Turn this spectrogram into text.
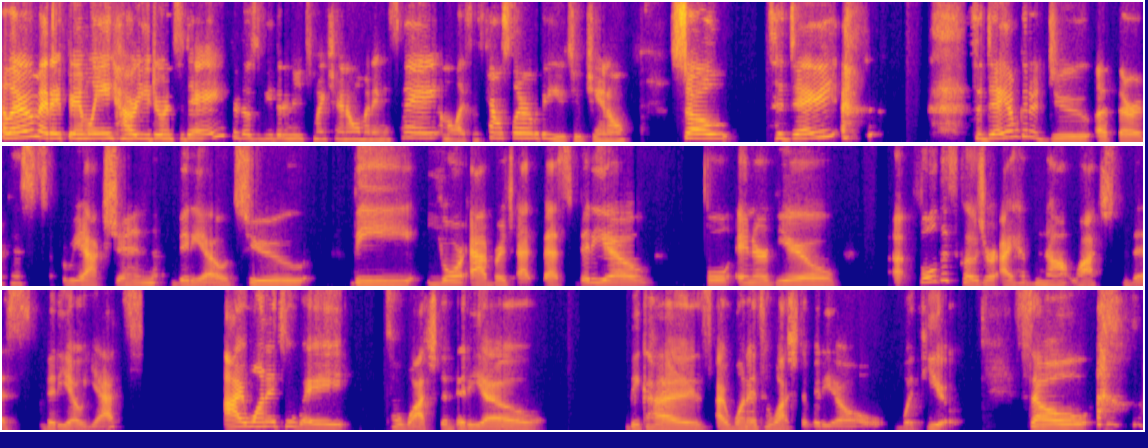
Hello, Mayday family. How are you doing today? For those of you that are new to my channel, my name is May. I'm a licensed counselor with a YouTube channel. So today, today I'm going to do a therapist reaction video to the Your Average at Best video, full interview. Uh, full disclosure, I have not watched this video yet. I wanted to wait to watch the video because I wanted to watch the video with you. So,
